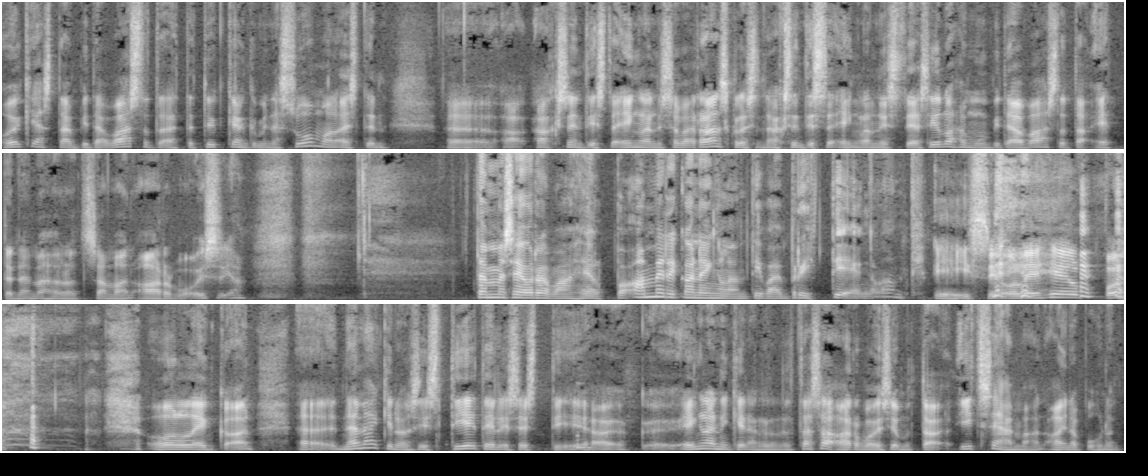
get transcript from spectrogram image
oikeastaan pitää vastata, että tykkäänkö minä suomalaisten äh, aksentista englannissa vai ranskalaisen aksentissa englannista. Ja silloinhan mun pitää vastata, että nämä ovat samanarvoisia. Tämä seuraava on helppo. Amerikan englanti vai britti-englanti? Ei se ole helppo. Ollenkaan. Nämäkin on siis tieteellisesti ja englanninkielellä tasa-arvoisia, mutta itsehän mä oon aina puhunut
